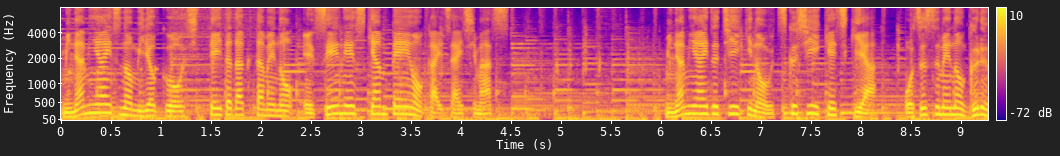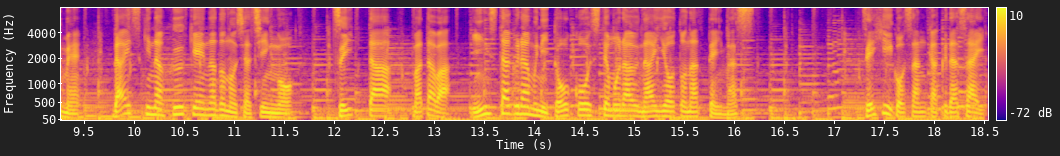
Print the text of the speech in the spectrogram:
南会津の魅力を知っていただくための SNS キャンペーンを開催します。南会津地域の美しい景色やおすすめのグルメ大好きな風景などの写真を Twitter または Instagram に投稿してもらう内容となっています。ぜひご参加ください。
